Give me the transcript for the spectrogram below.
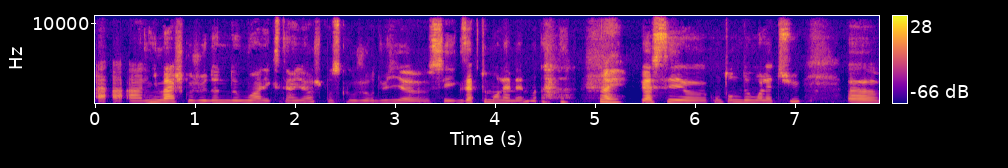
à, l'image que je donne de moi à l'extérieur. Je pense qu'aujourd'hui, c'est exactement la même. Ouais. je suis assez contente de moi là-dessus. Euh,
